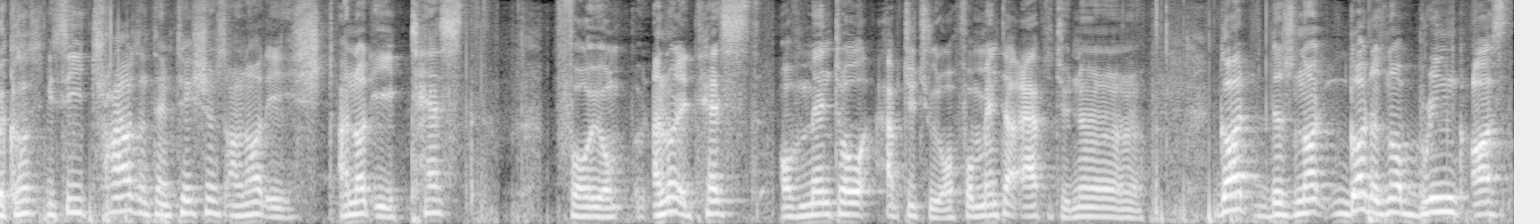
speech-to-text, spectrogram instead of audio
Because you see, trials and temptations are not a are not a test for your are not a test of mental aptitude or for mental aptitude. No, no, no, no. God does not God does not bring us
